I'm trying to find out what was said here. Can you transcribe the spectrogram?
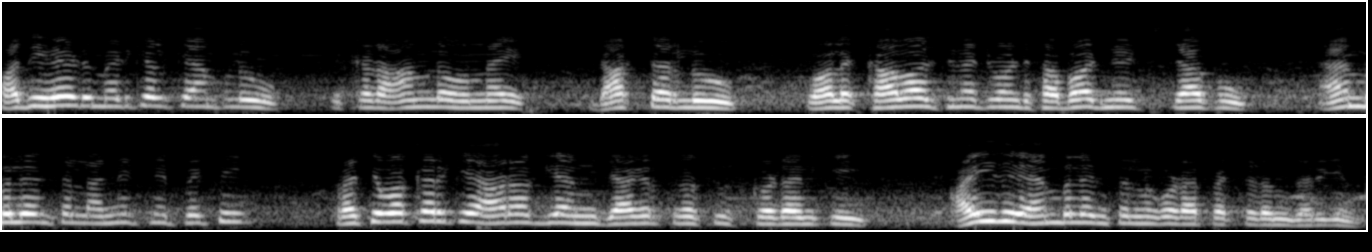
పదిహేడు మెడికల్ క్యాంపులు ఇక్కడ ఆన్లో ఉన్నాయి. డాక్టర్లు వాళ్ళకి కావాల్సినటువంటి సబార్డినేట్ స్టాఫ్ అంబులెన్సులు అన్నింటినీ పెట్టి ప్రతి ఒక్కరికి ఆరోగ్యాన్ని జాగ్రత్తగా చూసుకోవడానికి ఐదు అంబులెన్సులను కూడా పెట్టడం జరిగింది.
